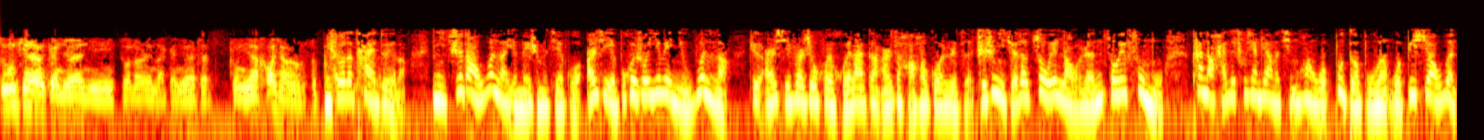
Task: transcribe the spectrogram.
总体上感觉你做老人呢，感觉这中间好像是你说的太对了，你知道问了也没什么结果，而且也不会说因为你问了，这个儿媳妇儿就会回来跟儿子好好过日子。只是你觉得作为老人，作为父母，看到孩子出现这样的情况，我不得不问，我必须要问，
